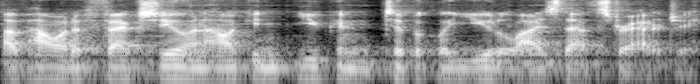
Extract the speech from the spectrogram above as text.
of how it affects you and how can, you can typically utilize that strategy.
